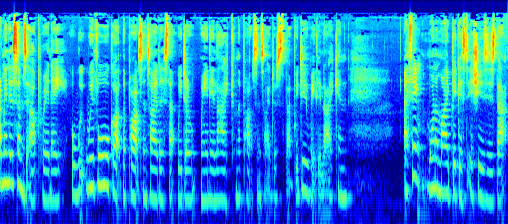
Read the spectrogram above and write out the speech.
I mean, it sums it up really. We, we've all got the parts inside us that we don't really like and the parts inside us that we do really like. And I think one of my biggest issues is that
